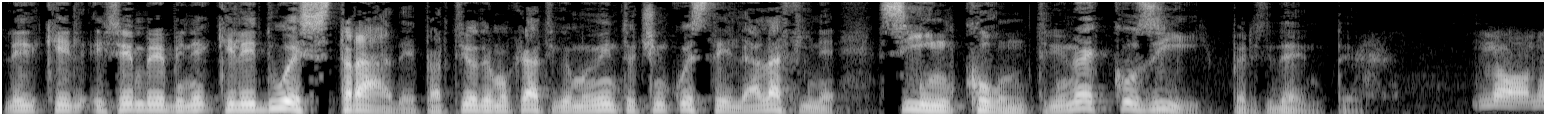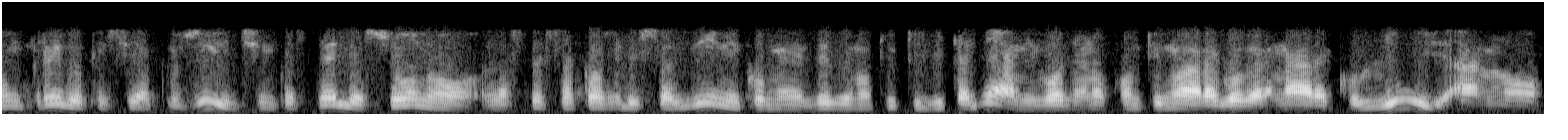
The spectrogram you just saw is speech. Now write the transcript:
le, che, che le due strade, Partito Democratico e Movimento 5 Stelle, alla fine si incontrino. È così, Presidente? No, non credo che sia così. I 5 Stelle sono la stessa cosa di Salvini, come vedono tutti gli italiani, vogliono continuare a governare con lui, hanno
